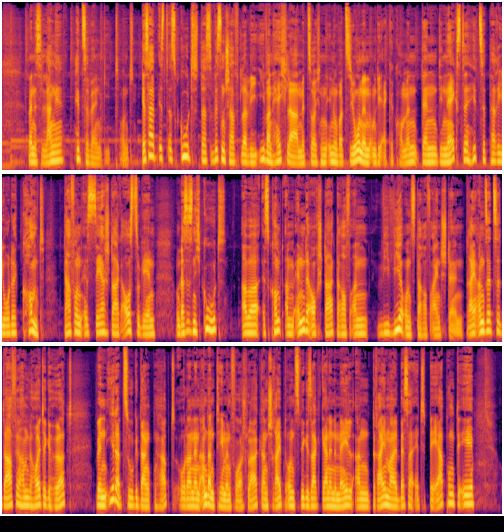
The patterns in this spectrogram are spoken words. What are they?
wenn es lange Hitzewellen gibt. Und deshalb ist es gut, dass Wissenschaftler wie Ivan Hechler mit solchen Innovationen um die Ecke kommen, denn die nächste Hitzeperiode kommt. Davon ist sehr stark auszugehen. Und das ist nicht gut, aber es kommt am Ende auch stark darauf an, wie wir uns darauf einstellen. Drei Ansätze dafür haben wir heute gehört. Wenn ihr dazu Gedanken habt oder einen anderen Themenvorschlag, dann schreibt uns, wie gesagt, gerne eine Mail an dreimalbesser.br.de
